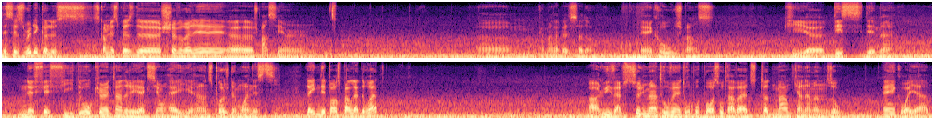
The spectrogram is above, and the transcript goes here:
This is ridiculous. C'est comme une espèce de Chevrolet. euh, je pense que c'est un. euh, comment on ça? Un Cruise, je pense. Qui, euh, décidément, ne fait fi d'aucun temps de réaction. Hey, il est rendu proche de moi, Nasty. Là, il me dépasse par la droite. Ah, lui, il va absolument trouver un trou pour passer au travers du tas de marde qu'il y en a avant nous autres. Incroyable.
